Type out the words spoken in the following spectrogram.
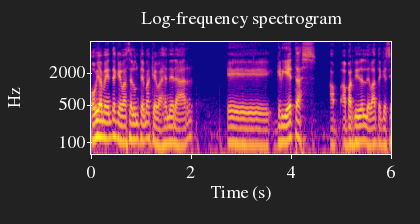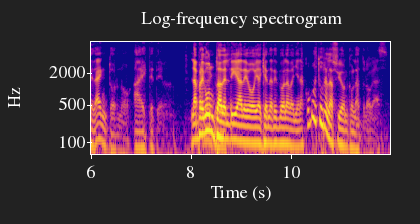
obviamente que va a ser un tema que va a generar eh, grietas a, a partir del debate que se da en torno a este tema. La pregunta del día de hoy aquí en el ritmo de la mañana, ¿cómo es tu relación con las drogas?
